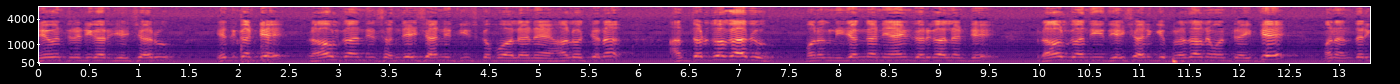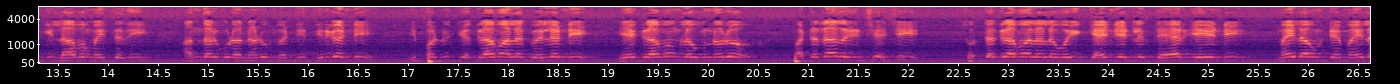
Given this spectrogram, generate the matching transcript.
రేవంత్ రెడ్డి గారు చేశారు. ఎందుకంటే రాహుల్ గాంధీ సందేశాన్ని తీసుకుపోవాలనే ఆలోచన అంతటితో కాదు మనకు నిజంగా న్యాయం జరగాలంటే రాహుల్ గాంధీ దేశానికి ప్రధానమంత్రి అయితే మన అందరికీ లాభం అవుతుంది అందరు కూడా నడుం కట్టి తిరగండి. ఇప్పటి నుంచి గ్రామాలకు వెళ్ళండి. ఏ గ్రామంలో ఉన్నారో పట్టణాలు ఇచ్చేసి సొంత గ్రామాలలో పోయి క్యాండిడేట్లను తయారు చేయండి. మహిళ ఉంటే మహిళ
